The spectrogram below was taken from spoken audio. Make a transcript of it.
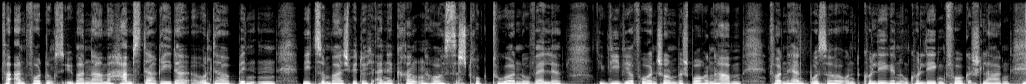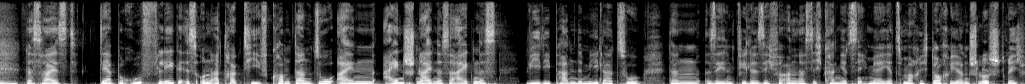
Verantwortungsübernahme, Hamsterräder unterbinden, wie zum Beispiel durch eine Krankenhausstrukturnovelle, die, wie wir vorhin schon besprochen haben, von Herrn Busse und Kolleginnen und Kollegen vorgeschlagen. Mhm. Das heißt, der Beruf Pflege ist unattraktiv, kommt dann so ein einschneidendes Ereignis wie die Pandemie dazu, dann sehen viele sich veranlasst, ich kann jetzt nicht mehr, jetzt mache ich doch hier einen Schlussstrich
